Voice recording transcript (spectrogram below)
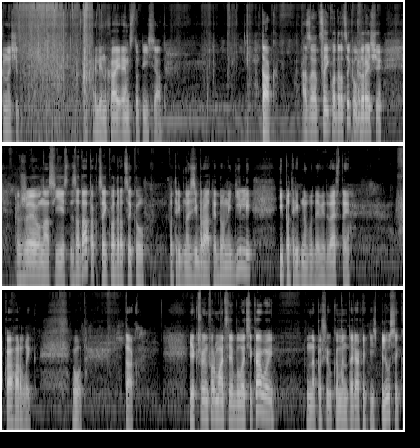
значить, Лінхай М150. Так, а за цей квадроцикл, до речі, вже у нас є задаток. Цей квадроцикл потрібно зібрати до неділі і потрібно буде відвести в Кагарлик. От. Так. Якщо інформація була цікавою, напиши в коментарях якийсь плюсик.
